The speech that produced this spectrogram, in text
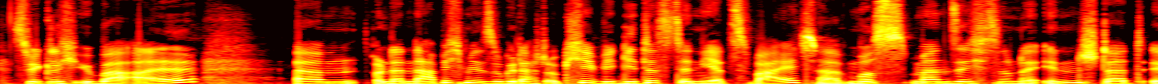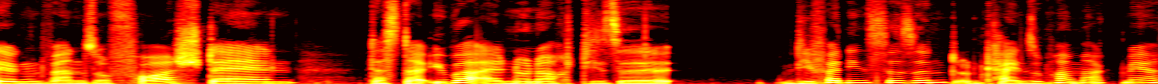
es ist wirklich überall. Ähm, und dann habe ich mir so gedacht, okay, wie geht es denn jetzt weiter? Muss man sich so eine Innenstadt irgendwann so vorstellen, dass da überall nur noch diese Lieferdienste sind und kein Supermarkt mehr?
